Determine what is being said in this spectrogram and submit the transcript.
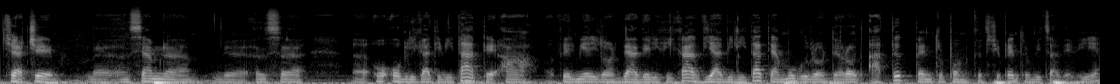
ceea ce eh, înseamnă eh, însă eh, o obligativitate a fermierilor de a verifica viabilitatea mugurilor de rod atât pentru pom cât și pentru vița de vie,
